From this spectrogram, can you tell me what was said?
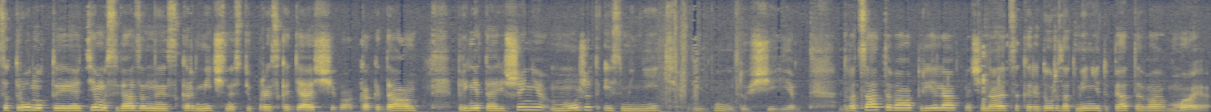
затронуты темы, связанные с кармичностью происходящего, когда принятое решение может изменить будущее. 20 апреля начинается коридор затмений до 5 мая.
